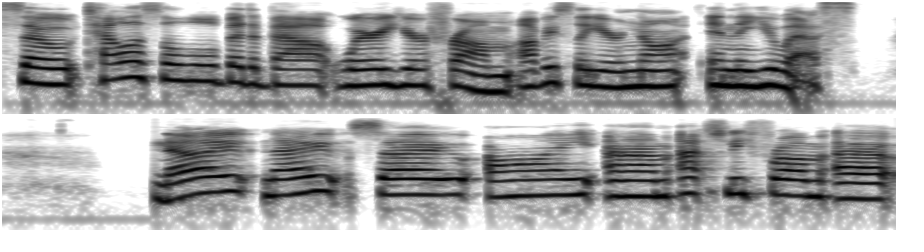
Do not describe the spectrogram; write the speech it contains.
So tell us a little bit about where you're from. Obviously, you're not in the US. No, no. So I am actually from a,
